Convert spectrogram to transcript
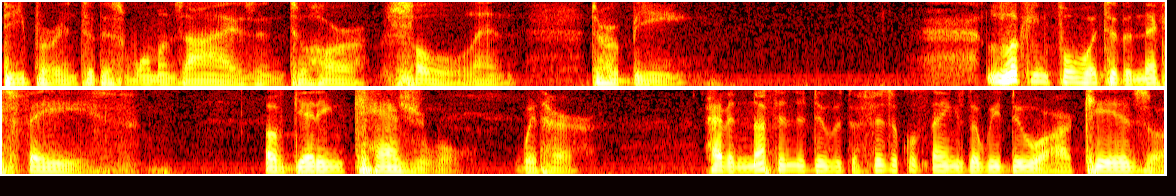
deeper into this woman's eyes and to her soul and to her being. Looking forward to the next phase of getting casual with her. Having nothing to do with the physical things that we do or our kids or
